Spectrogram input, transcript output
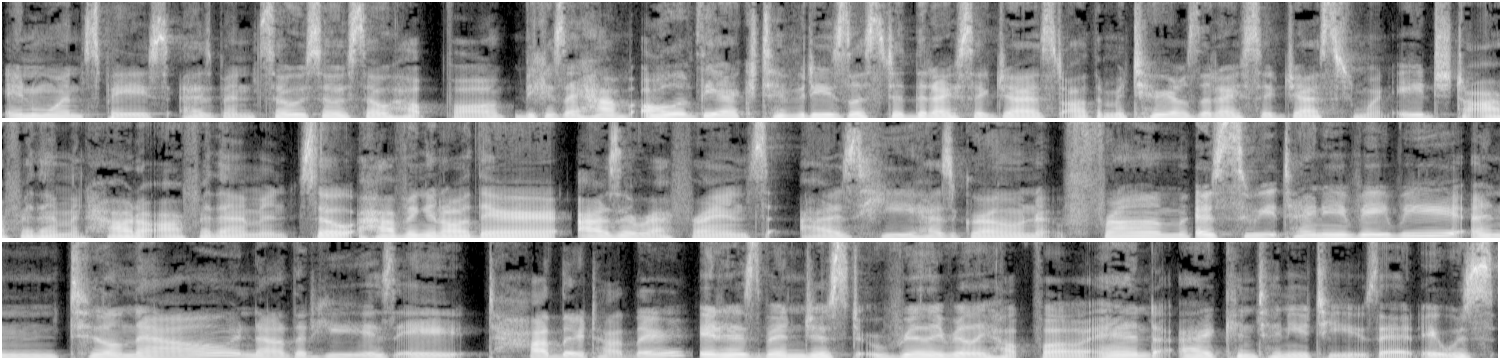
in one space has been so, so, so helpful because I have all of the activities listed that I suggest, all the materials that I suggest and what age to offer them and how to offer them. And so having it all there as a reference as he has grown from a sweet tiny baby until now, now that he is a toddler toddler. It has been just really, really helpful and I continue to use it. It was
